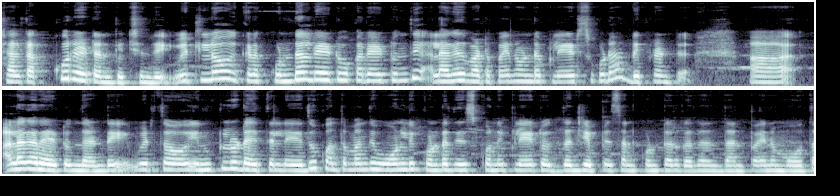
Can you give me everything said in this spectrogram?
చాలా తక్కువ రేట్ అనిపించింది. వీటిలో ఇక్కడ కుండల రేటు ఒక రేట్ ఉంది. అలాగే వాటిపైన ఉండే ప్లేట్స్ కూడా డిఫరెంట్ అలాగే రేట్ ఉందండి. వీటితో ఇన్క్లూడ్ అయితే లేదు. కొంతమంది ఓన్లీ కుండ తీసుకొని ప్లేట్ వద్దని చెప్పేసి అనుకుంటారు కదా దానిపైన మూత.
